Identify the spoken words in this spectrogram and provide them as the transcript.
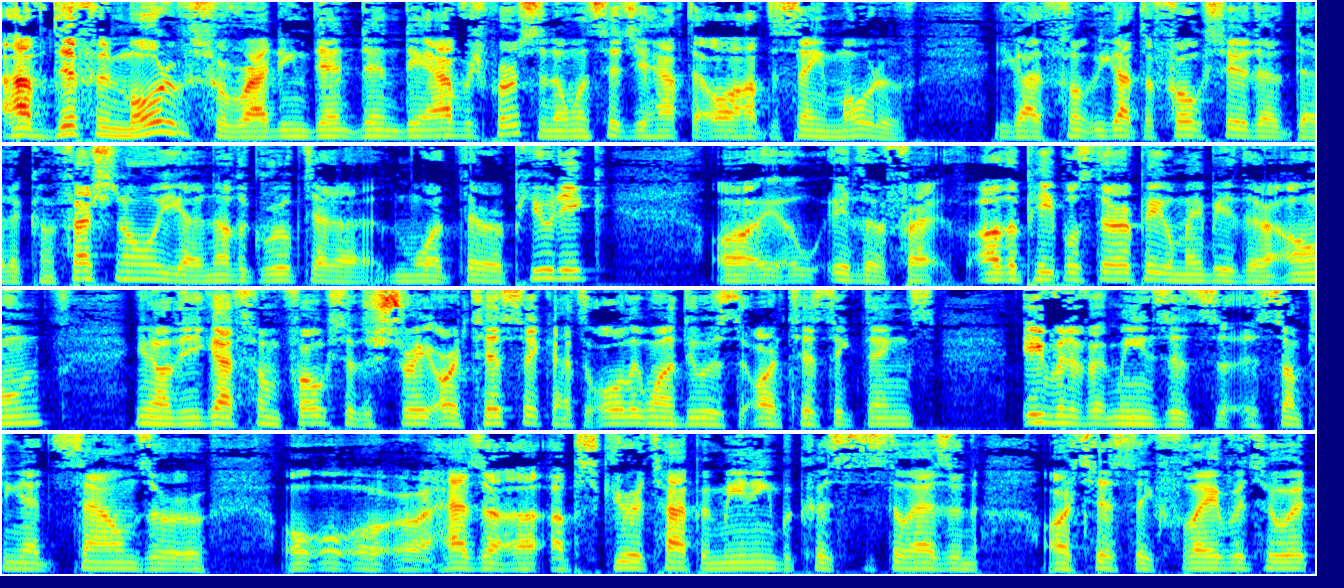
have different motives for writing than, than the average person. No one says you have to all have the same motive. You got you got the folks here that, that are confessional. You got another group that are more therapeutic, or either for other people's therapy or maybe their own. You know, you got some folks that are straight artistic. That's all they want to do is artistic things, even if it means it's, it's something that sounds or or, or, or has a, a obscure type of meaning because it still has an artistic flavor to it.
